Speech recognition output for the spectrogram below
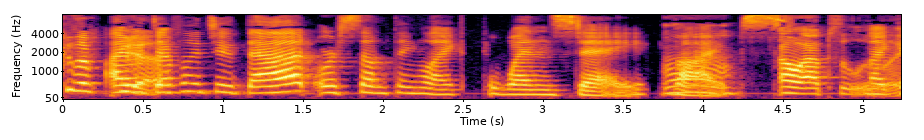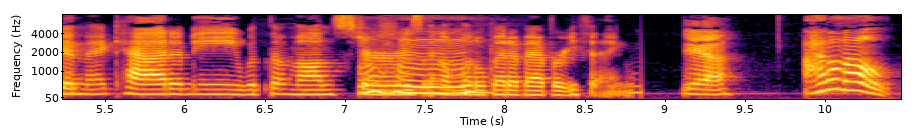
Because I would definitely do that or something like Wednesday vibes. Oh, absolutely. Like an academy with the monsters and a Mhm. little bit of everything. Yeah. I don't know.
